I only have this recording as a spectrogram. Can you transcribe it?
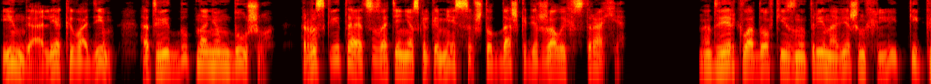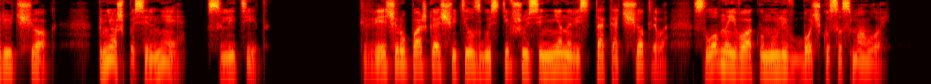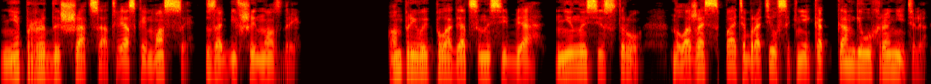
Инга, Олег и Вадим отведут на нем душу, расквитаются за те несколько месяцев, что Дашка держала их в страхе. На дверь кладовки изнутри навешен хлипкий крючок. Пнешь посильнее — слетит. К вечеру Пашка ощутил сгустившуюся ненависть так отчетливо, словно его окунули в бочку со смолой. Не продышаться от вязкой массы, забившей ноздри. Он привык полагаться на себя, не на сестру, но, ложась спать, обратился к ней, как к ангелу-хранителю.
